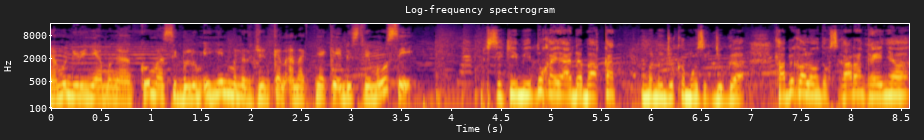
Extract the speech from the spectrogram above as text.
namun dirinya mengaku masih belum ingin menerjunkan anaknya ke industri musik si Kimi itu kayak ada bakat menuju ke musik juga. Tapi kalau untuk sekarang kayaknya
